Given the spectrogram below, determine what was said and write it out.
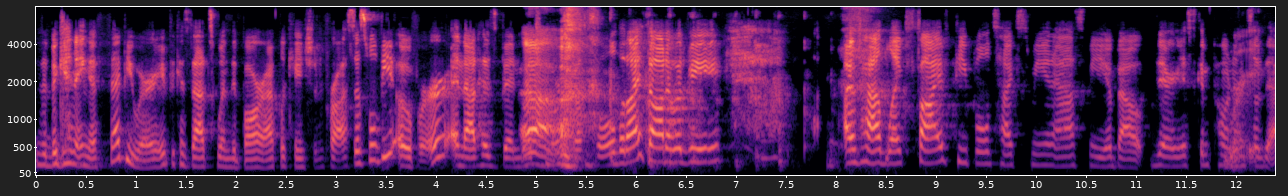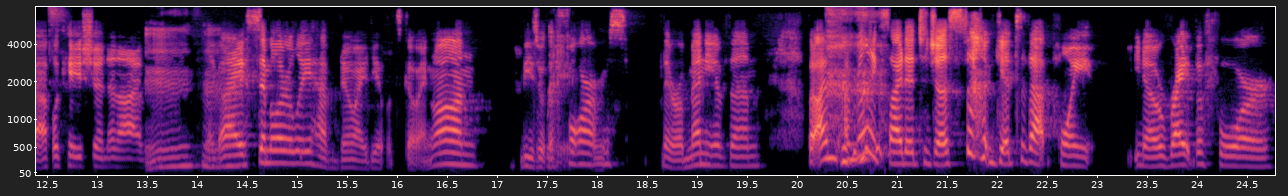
the beginning of February because that's when the bar application process will be over, and that has been much more ah. stressful than I thought it would be. I've had like five people text me and ask me about various components right. of the application, and I'm mm-hmm. like, I similarly have no idea what's going on. These are right. the forms. There are many of them, but I'm I'm really excited to just get to that point. You know, right before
